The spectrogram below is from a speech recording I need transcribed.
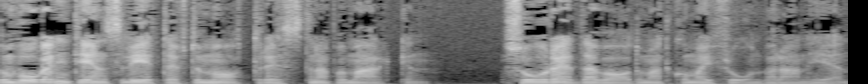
De vågade inte ens leta efter matresterna på marken. Så rädda var de att komma ifrån varann igen.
